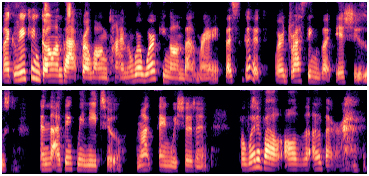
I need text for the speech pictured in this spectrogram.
Like we can go on that for a long time and we're working on them, right? That's good. We're addressing the issues. And I think we need to. I'm not saying we shouldn't. But what about all the other?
